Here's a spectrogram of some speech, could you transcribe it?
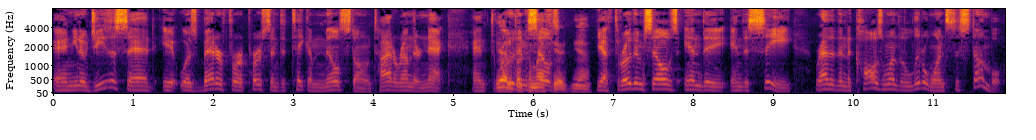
And you know, Jesus said it was better for a person to take a millstone, tie it around their neck, and throw of themselves, Matthew. Yeah, yeah, throw themselves in the in the sea rather than to cause one of the little ones to stumble.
